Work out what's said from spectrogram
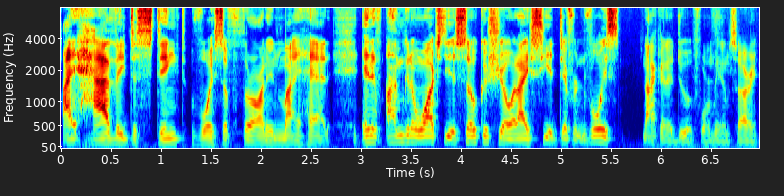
I have a distinct voice of Thrawn in my head. And if I'm going to watch the Ahsoka show and I see a different voice, not going to do it for me. I'm sorry.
